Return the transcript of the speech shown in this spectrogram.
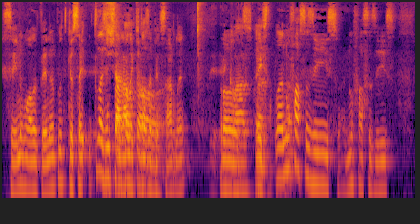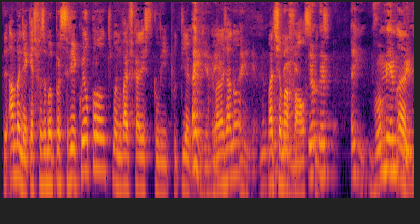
Sim, não vale a pena, porque eu sei, toda a gente Shout sabe qual é que tu estás a pensar, né? Pronto, claro, é claro, isto. Mano, não faças isso, não faças isso. Amanhã queres fazer uma parceria com ele, pronto, mano, vai buscar este clipe. Tiago, Ai, ai, agora já não. ai, ai, Vai-te chamar ai, falso, Eu, eu, ai, vou mesmo. Mano.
